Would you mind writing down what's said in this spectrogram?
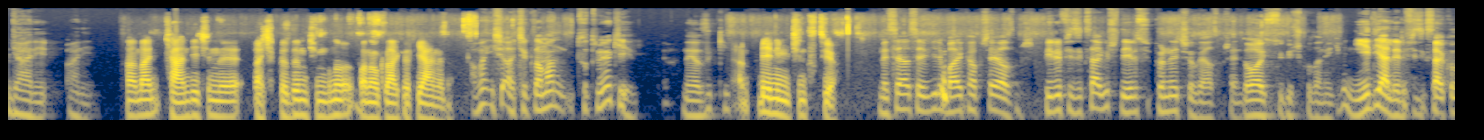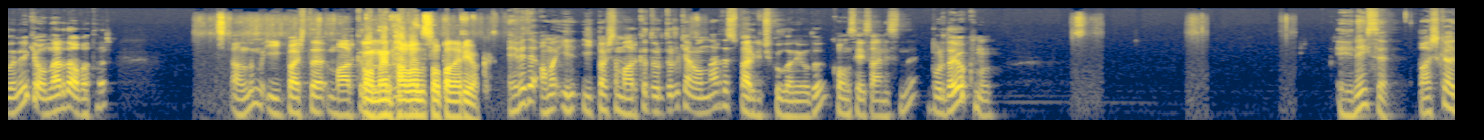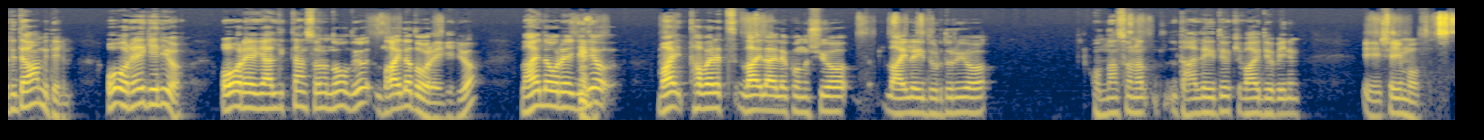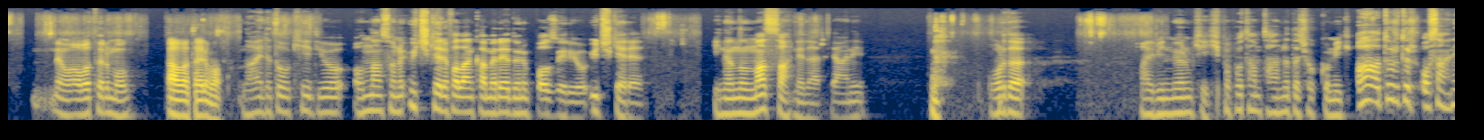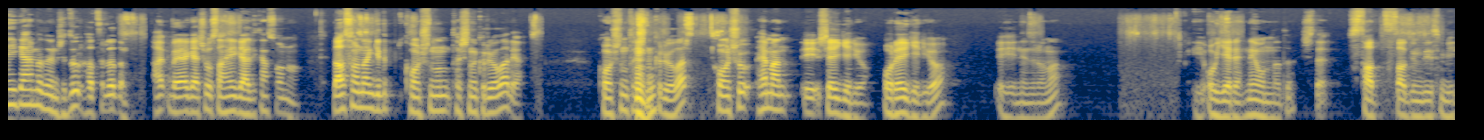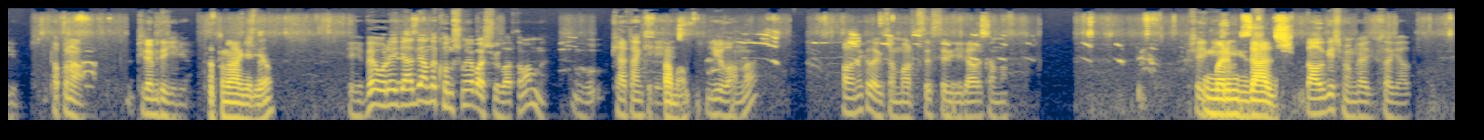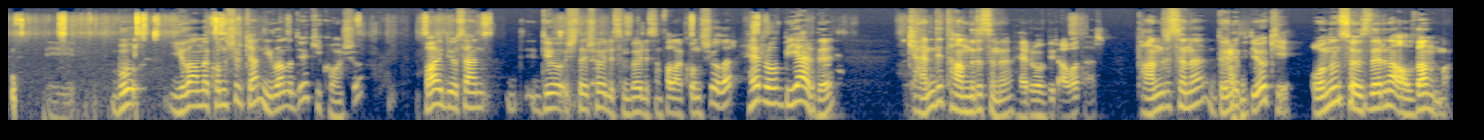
Yani hani Ama ben kendi içinde açıkladığım için bunu bana o kadar kötü gelmedi. ama işi açıklaman tutmuyor ki. Ne yazık ki. Yani benim için tutuyor. Mesela sevgili Baykap şey yazmış. Biri fiziksel güç, diğeri supernatural yazmış. Yani doğaüstü güç kullanıyor gibi. Niye diğerleri fiziksel kullanıyor ki? Onlar da avatar. Anladın mı? İlk başta marka Onların durdururken- havalı sopaları yok. Evet ama il- ilk başta marka durdururken onlar da süper güç kullanıyordu konsey sahnesinde. Burada yok mu? E neyse. Başka hadi devam edelim. O oraya geliyor. O oraya geldikten sonra ne oluyor? Layla da oraya geliyor. Layla oraya geliyor. Vay Tavaret Layla ile konuşuyor. Layla'yı durduruyor. Ondan sonra Layla'ya diyor ki vay diyor benim e, şeyim ol. Ne o avatarım ol. Avatarım o. Layla da okey diyor. Ondan sonra 3 kere falan kameraya dönüp poz veriyor. 3 kere. İnanılmaz sahneler yani. Orada ay bilmiyorum ki. Hipopotam Tanrı da çok komik. Aa dur dur o sahneye gelmeden önce dur hatırladım. Ay, veya gerçi o sahneye geldikten sonra. Daha sonradan gidip komşunun taşını kırıyorlar ya. Komşunun taşını Hı hı. kırıyorlar. Komşu hemen e, şey geliyor. Oraya geliyor. E, nedir ona? E, o yere ne onun adı? İşte stad, stadyum diye isim geliyor. Tapınağı. Piramide geliyor. Tapınağa geliyor. E, ve oraya geldiği anda konuşmaya başlıyorlar tamam mı? Bu kertenkeleyle, Tamam. yılanla. Aa ne kadar güzel martı sesleri geliyor arkamdan. Şey, Umarım güzeldir. dalga geçmiyorum gayet güzel geldi. E, bu yılanla konuşurken yılanla diyor ki komşu. Vay diyor sen diyor işte şöylesin böylesin falan konuşuyorlar. Harrow bir yerde kendi tanrısını, Harrow bir avatar, tanrısını dönüp diyor ki onun sözlerine aldanma.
